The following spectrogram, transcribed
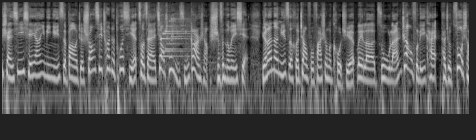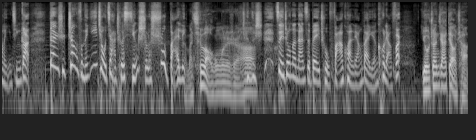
陕西咸阳一名女子抱着双膝，穿着拖鞋坐在轿车引擎盖上，十分的危险。原来呢，女子和丈夫发生了口角，为了阻拦丈夫离开，她就坐上了引擎盖。但是丈夫呢，依旧驾车行驶了数百里，妈亲老公啊，这是啊！真的是。最终呢，男子被处罚款两百元，扣两分。有专家调查，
